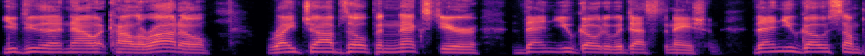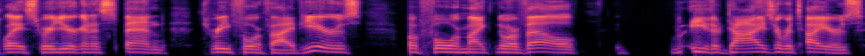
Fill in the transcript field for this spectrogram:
You do that now at Colorado. Right jobs open next year, then you go to a destination. Then you go someplace where you're going to spend three, four, five years before Mike Norvell either dies or retires,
